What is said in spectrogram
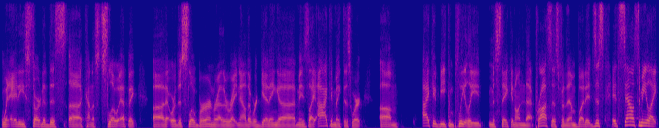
when eddie started this uh kind of slow epic uh that or this slow burn rather right now that we're getting uh i mean he's like i can make this work. Um I could be completely mistaken on that process for them, but it just it sounds to me like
